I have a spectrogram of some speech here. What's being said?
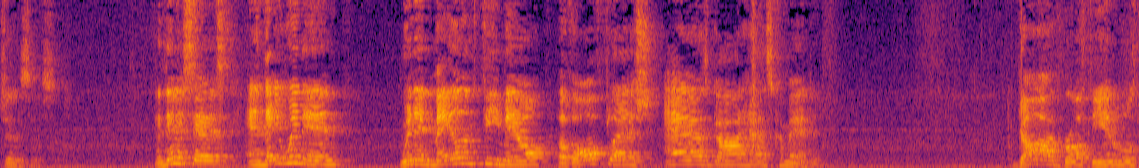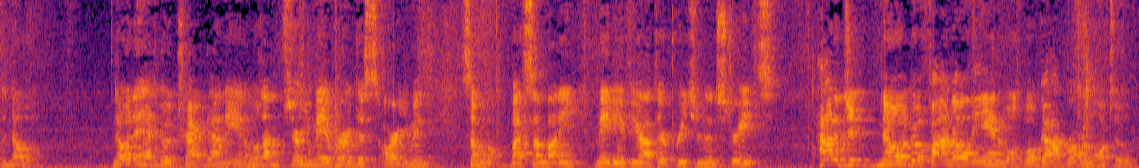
Genesis. And then it says, And they went in, went in male and female of all flesh, as God has commanded. God brought the animals to Noah. Noah didn't have to go track down the animals. I'm sure you may have heard this argument some, by somebody, maybe if you're out there preaching in the streets. How did you, Noah go find all the animals? Well, God brought them all to him.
